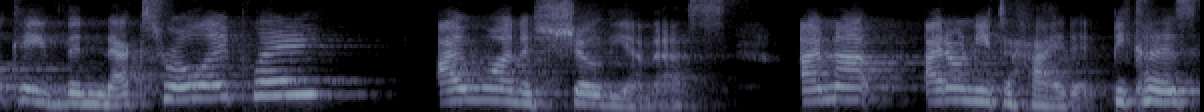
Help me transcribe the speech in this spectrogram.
okay, the next role I play, I want to show the MS. I'm not, I don't need to hide it because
